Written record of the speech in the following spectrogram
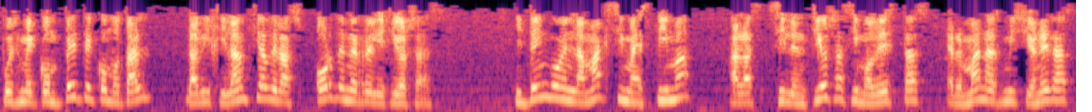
pues me compete como tal la vigilancia de las órdenes religiosas, y tengo en la máxima estima a las silenciosas y modestas hermanas misioneras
